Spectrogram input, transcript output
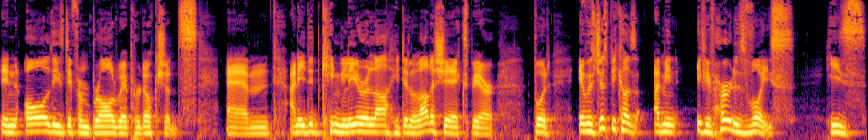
in all these different Broadway productions. Um, and he did King Lear a lot, he did a lot of Shakespeare. But it was just because, I mean, if you've heard his voice, he's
